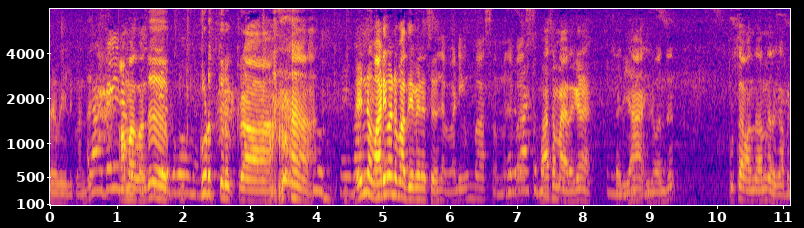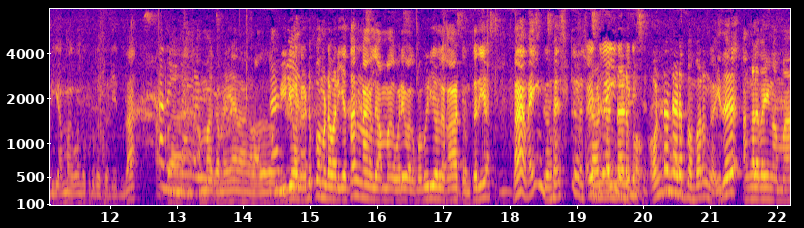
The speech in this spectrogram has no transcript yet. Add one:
தேவைகளுக்கு வந்து அம்மாவுக்கு வந்து கொடுத்துருக்குறா. என்ன வடிவன்னு பார்த்தீங்க சார் இல்ல வடிவும் பாசம். இல்ல பாசம். மாசமா இருக்கேன் சரியா? இது வந்து புதுசா வந்து வந்திருக்கு. அப்படி அம்மாவுக்கு வந்து கொடுக்க சொல்லியிருந்தா. அப்போ அம்மாவுக்கு அமையா நாங்கள் அதை வீடியோ எடுப்ப மாட்ட வடியத்தான் நாங்கள் அம்மாவுக்கு வடிவா வீடியோவில் காட்டுறோம். சரியா? வா வைங்க. ஃபஸ்ட்டு ஃபஸ்ட்டு ஒன்று எடுப்போம். ஒன்று எடுப்போம். பாருங்க. இது அங்கே வைங்க அம்மா.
